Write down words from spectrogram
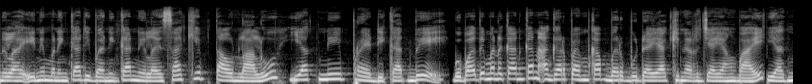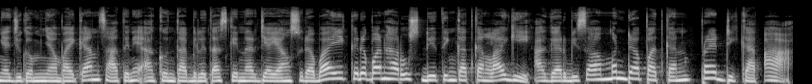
Nilai ini meningkat dibandingkan nilai SAKIP tahun lalu yakni predikat B. Bupati menekankan agar Pemkap berbudaya kinerja yang baik. Pihaknya juga menyampaikan saat ini akuntabilitas kinerja yang sudah baik ke depan harus ditingkatkan lagi agar bisa mendapatkan predikat A.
